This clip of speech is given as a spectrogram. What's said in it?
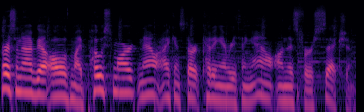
So now I've got all of my posts marked. Now I can start cutting everything out on this first section.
